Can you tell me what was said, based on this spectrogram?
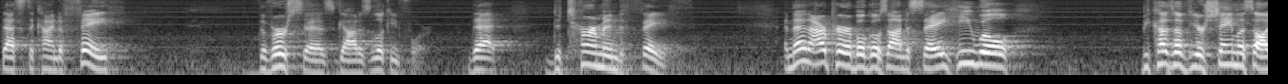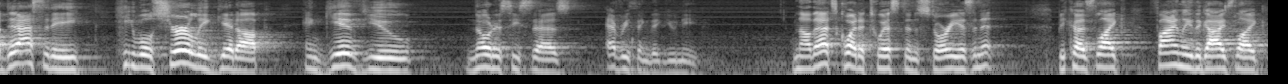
That's the kind of faith the verse says God is looking for that determined faith. And then our parable goes on to say, He will, because of your shameless audacity, he will surely get up and give you, notice he says, everything that you need. Now, that's quite a twist in the story, isn't it? Because, like, finally the guy's like,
